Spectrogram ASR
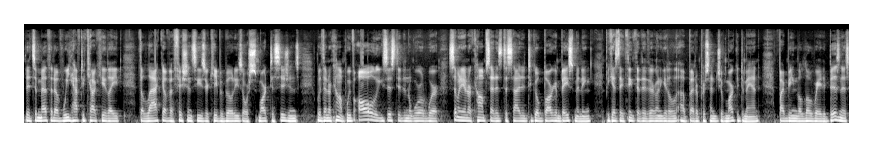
It's a method of we have to calculate the lack of efficiencies or capabilities or smart decisions within our comp. We've all existed in a world where somebody in our comp set has decided to go bargain basementing because they think that they're going to get a, a better percentage of market demand by being the low rated business,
